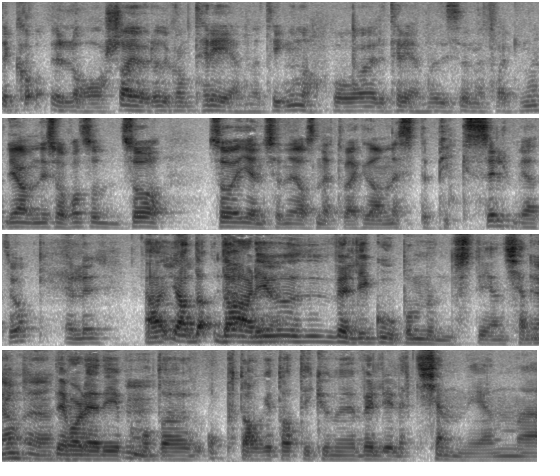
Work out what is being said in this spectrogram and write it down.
dette lar seg gjøre. Du kan trene ting, da, på, eller trene disse nettverkene. Ja, men i så fall så, så, så gjenkjenner altså nettverket da neste piksel, vet du jo? Eller? Ja, ja da, da er de jo veldig gode på mønstergjenkjenning. Ja, ja. Det var det de på en måte oppdaget, at de kunne veldig lett kjenne igjen eh,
